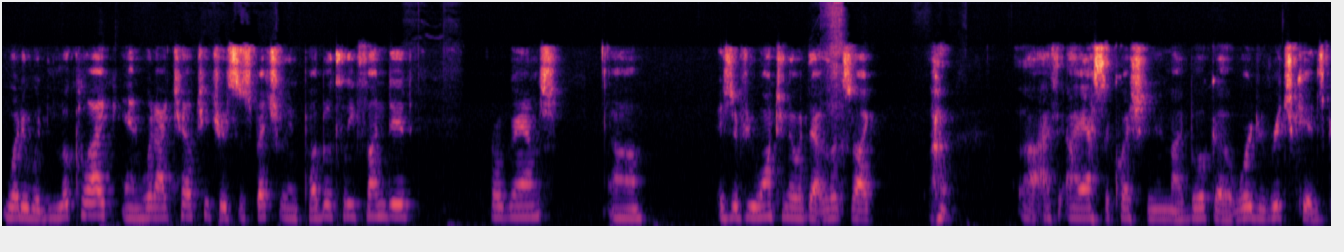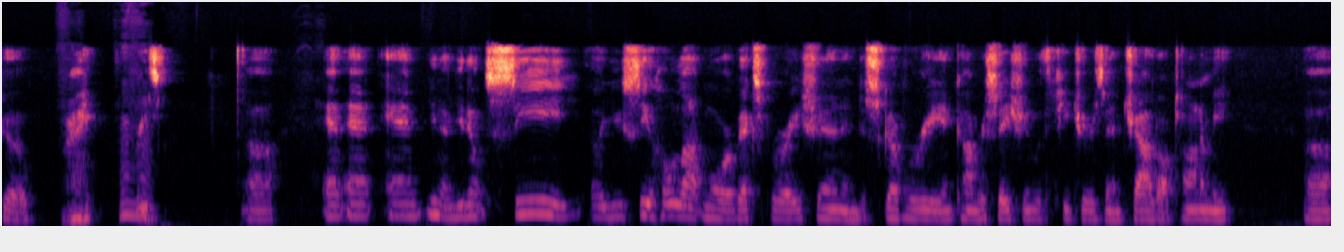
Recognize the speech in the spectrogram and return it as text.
what it would look like, and what I tell teachers, especially in publicly funded programs, um, is if you want to know what that looks like. Uh, I, I asked the question in my book, uh, where do rich kids go, right? Mm-hmm. Uh, and, and, and, you know, you don't see, uh, you see a whole lot more of exploration and discovery and conversation with teachers and child autonomy uh,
